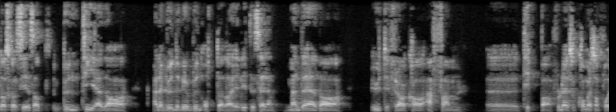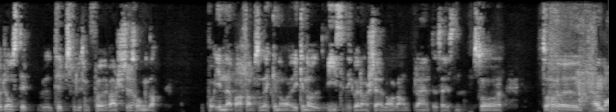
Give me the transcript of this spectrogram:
da, skal det sies at bunn ti er da Eller bunn, det blir jo bunn åtte i Eliteserien, men det er da ut ifra hva FM eh, tipper. For det kommer et forhåndstips for liksom før hver sesong da, på, inne på FM, så det er ikke noe, ikke noe vis til ikke å rangere lagene fra 1 til 16. Så så eh, må,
